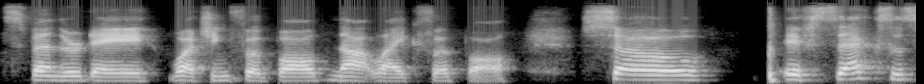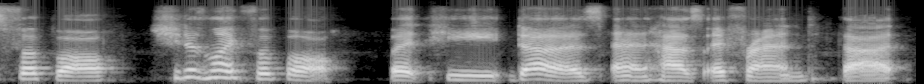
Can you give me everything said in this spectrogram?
spend their day watching football, not like football. So if sex is football, she doesn't like football but he does and has a friend that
